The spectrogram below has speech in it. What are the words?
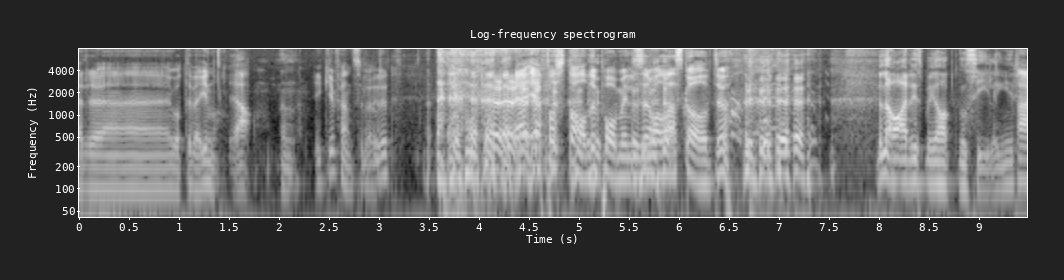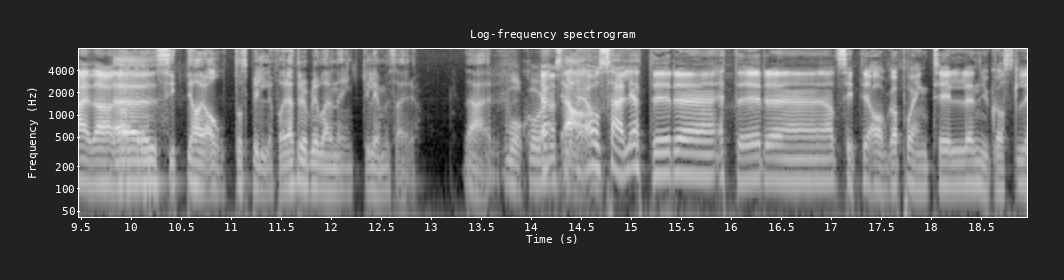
er uh, gått i veggen. Da. Ja, men Ikke fancy-laget ditt. jeg, jeg får stadig påminnelser om at han er skadet, jo. Men det har liksom ikke noe å si lenger. Nei, det er, det er uh. City har alt å spille for. Jeg tror det blir bare en enkel hjemmeseier. Er Walkover, Ja, nesten. ja, og særlig etter, eh, etter eh, at City avga poeng til Newcastle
